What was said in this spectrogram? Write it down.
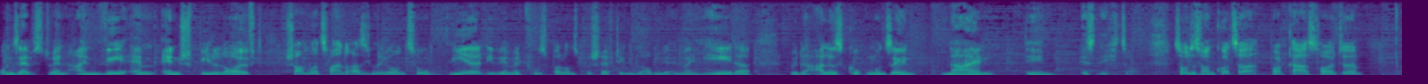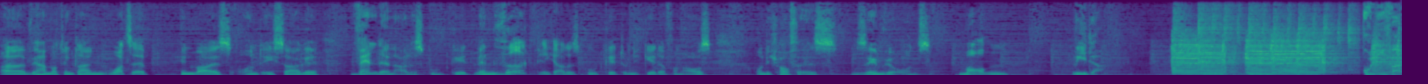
Und selbst wenn ein WM-Endspiel läuft, schauen nur 32 Millionen zu. Wir, die wir mit Fußball uns beschäftigen, glauben ja immer, jeder würde alles gucken und sehen. Nein, dem ist nicht so. So, das war ein kurzer Podcast heute. Äh, wir haben noch den kleinen WhatsApp-Hinweis und ich sage, wenn denn alles gut geht, wenn wirklich alles gut geht und ich gehe davon aus und ich hoffe es, sehen wir uns morgen wieder. Uli war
